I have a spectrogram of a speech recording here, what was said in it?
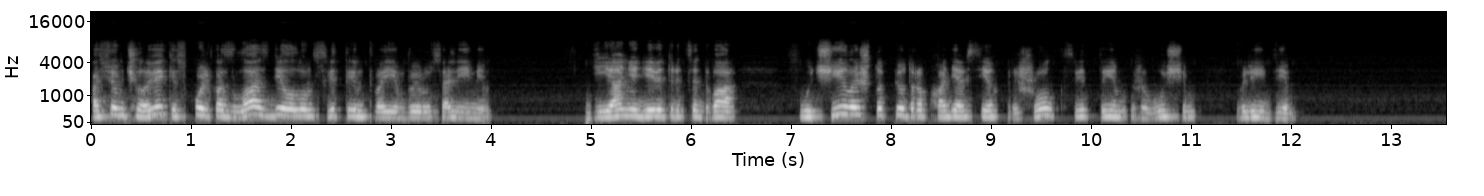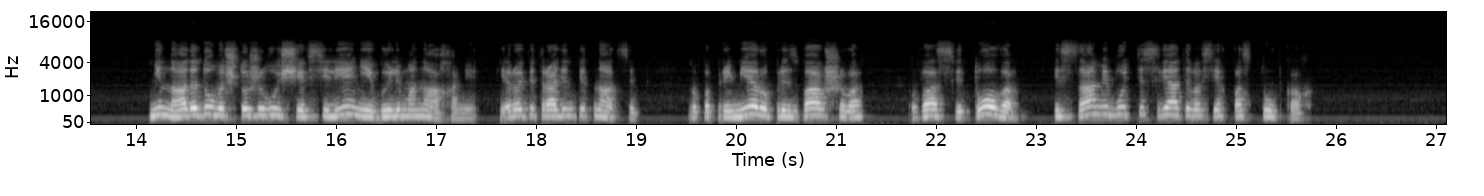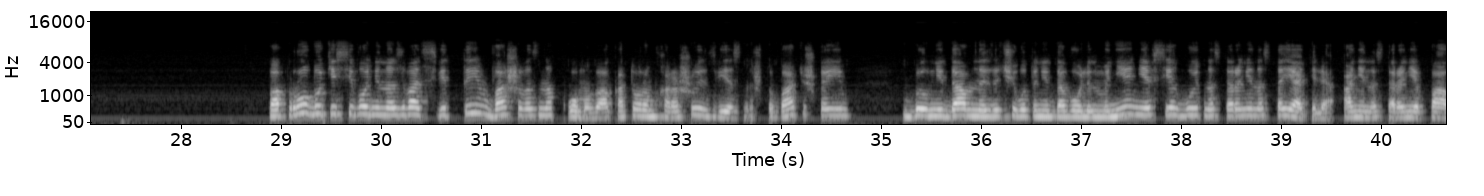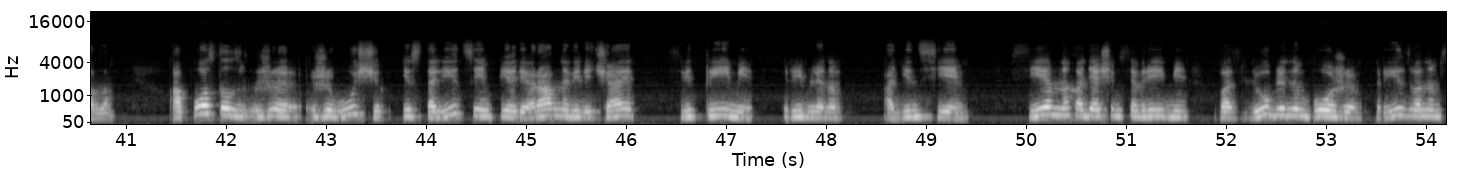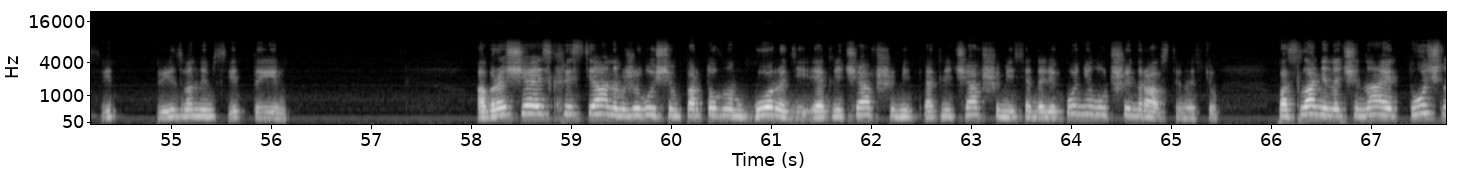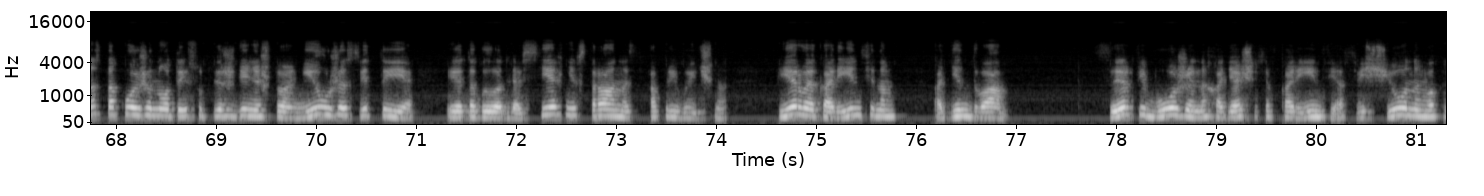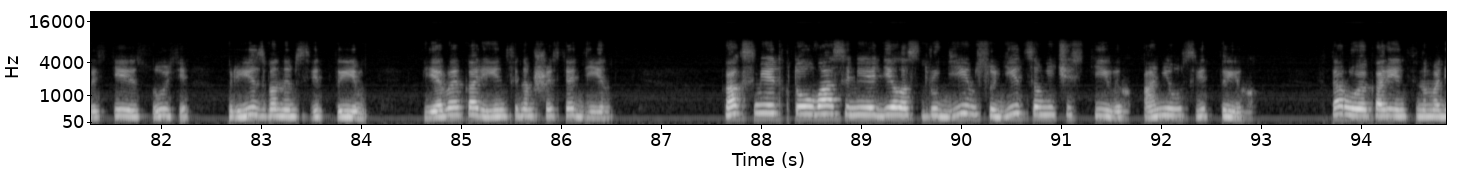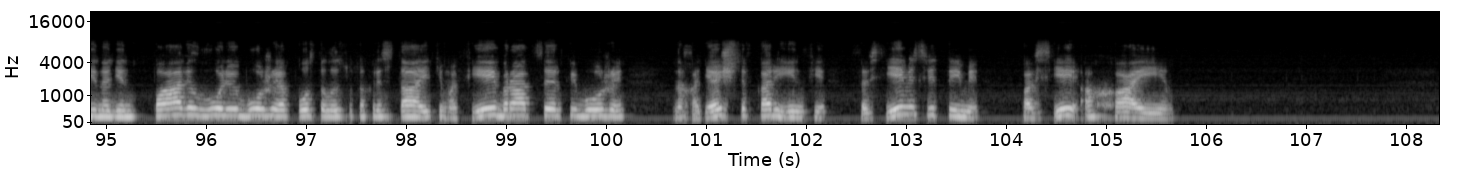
о сем человеке, сколько зла сделал он святым Твоим в Иерусалиме. Деяние 9.32. Случилось, что Петр, обходя всех, пришел к святым, живущим в Лидии. Не надо думать, что живущие в селении были монахами. 1 Петра 1.15. Но по примеру призвавшего вас святого, и сами будьте святы во всех поступках. Попробуйте сегодня назвать святым вашего знакомого, о котором хорошо известно, что батюшка им – был недавно из-за чего-то недоволен, мнение всех будет на стороне настоятеля, а не на стороне Павла. Апостол же живущих и в столице империи равно величает святыми римлянам 1.7. Всем находящимся в Риме, возлюбленным Божиим, призванным, свят... призванным святым. Обращаясь к христианам, живущим в портовом городе и отличавшими, отличавшимися далеко не лучшей нравственностью, послание начинает точно с такой же ноты и с утверждения, что они уже святые, и это было для всех не в странность, а привычно. 1 Коринфянам 1.2 Церкви Божией, находящейся в Коринфе, освященным во Христе Иисусе, призванным святым. 1 Коринфянам 6.1 как смеет кто у вас, имея дело с другим, судиться у нечестивых, а не у святых? 2 Коринфянам 1.1. Павел, волею Божией, апостол Иисуса Христа, и Тимофей, брат Церкви Божией, находящийся в Коринфе, со всеми святыми по всей Ахаии.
